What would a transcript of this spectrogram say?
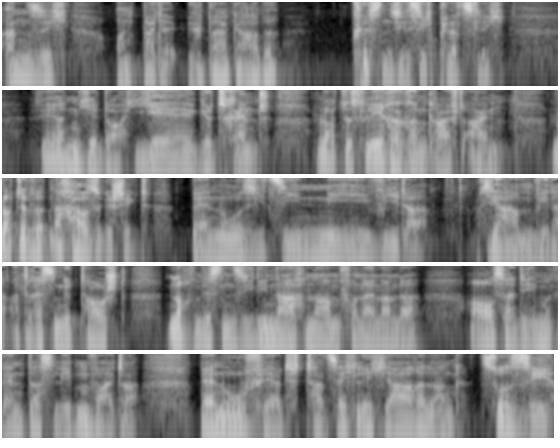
an sich und bei der Übergabe küssen sie sich plötzlich werden jedoch jäh getrennt. Lottes Lehrerin greift ein. Lotte wird nach Hause geschickt. Benno sieht sie nie wieder. Sie haben weder Adressen getauscht, noch wissen sie die Nachnamen voneinander. Außerdem rennt das Leben weiter. Benno fährt tatsächlich jahrelang zur See.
